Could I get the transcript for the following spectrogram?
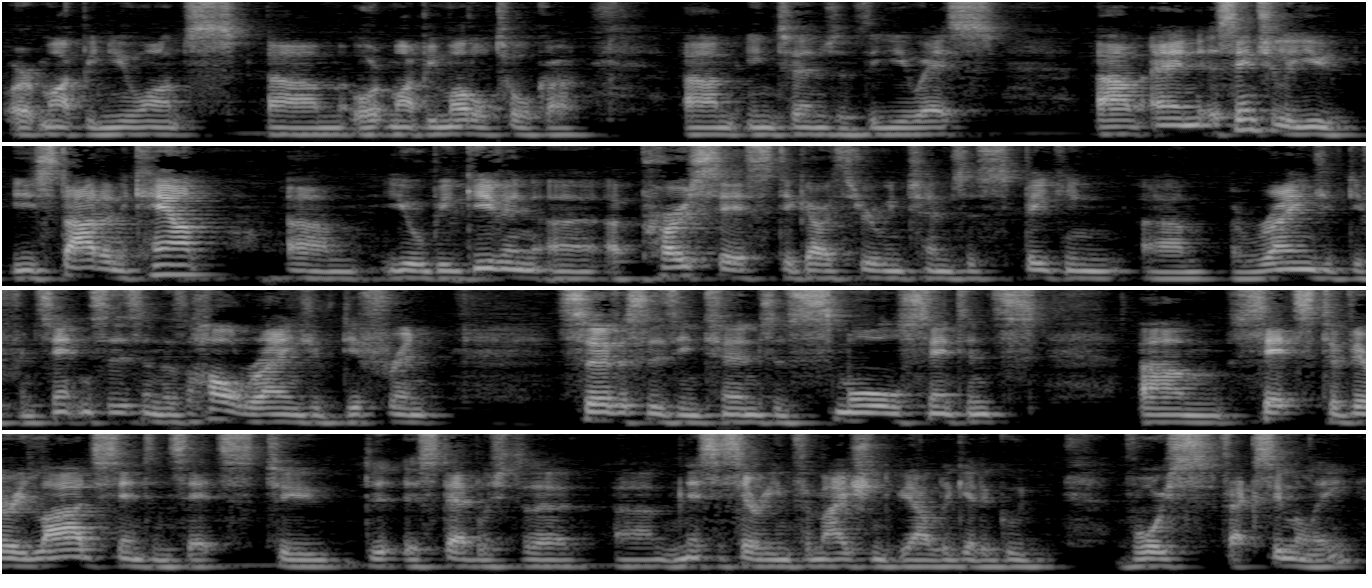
or it might be Nuance, um, or it might be ModelTalker um, in terms of the US. Um, and essentially, you, you start an account, um, you'll be given a, a, process to go through in terms of speaking um, a range of different sentences, and there's a whole range of different services in terms of small sentence um, sets to very large sentence sets to d- establish the um, necessary information to be able to get a good voice facsimile.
